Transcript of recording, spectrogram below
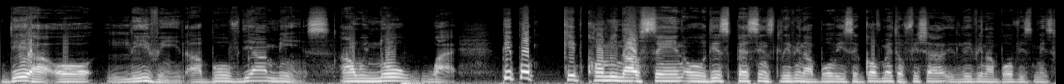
They are all living above their means, and we know why. People keep coming out saying, oh, this person is living above, he's a government official, living above his means.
